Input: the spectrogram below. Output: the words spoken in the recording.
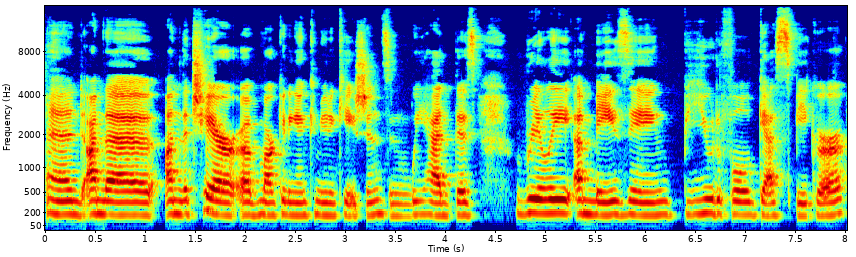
and I'm the I'm the chair of marketing and communications and we had this really amazing beautiful guest speaker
